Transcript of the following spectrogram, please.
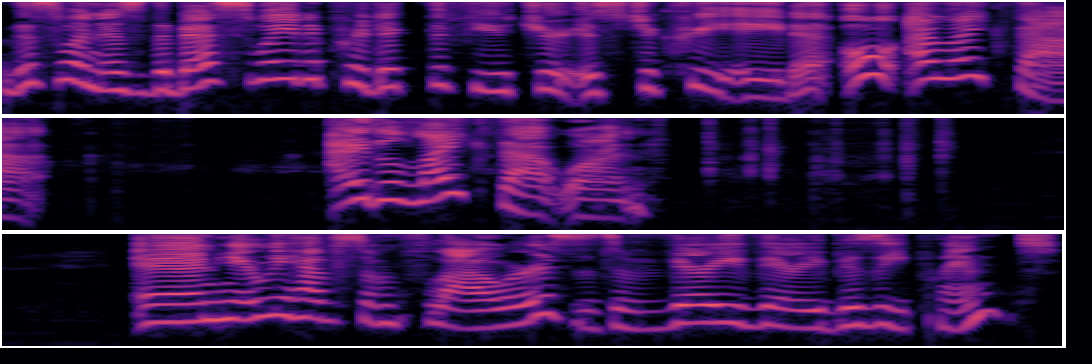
This one is the best way to predict the future is to create it. Oh, I like that. I like that one. And here we have some flowers. It's a very, very busy print.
